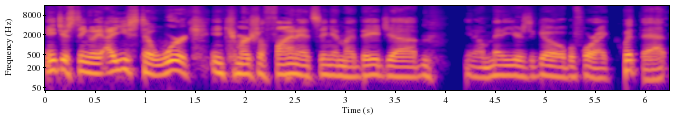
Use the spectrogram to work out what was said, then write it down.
interestingly, I used to work in commercial financing in my day job, you know, many years ago before I quit that.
